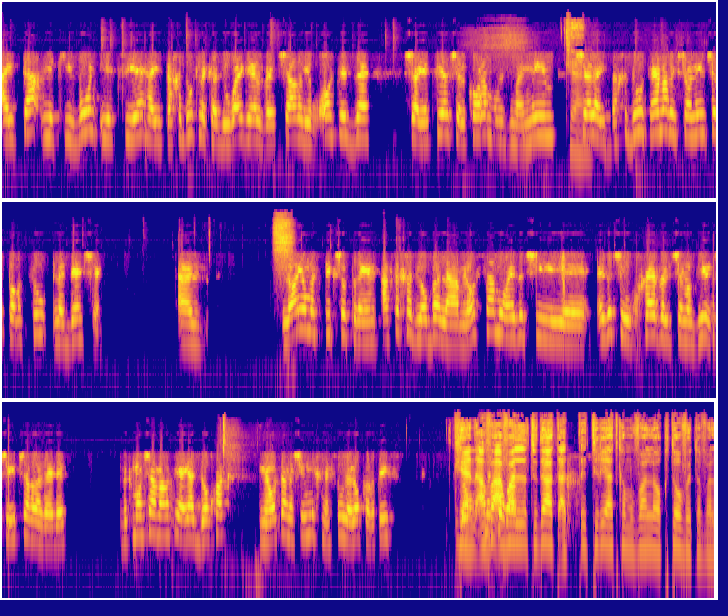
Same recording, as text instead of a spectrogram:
הייתה מכיוון יציעי ההתאחדות לכדורגל, ואפשר לראות את זה. שהיציע של כל המוזמנים כן. של ההתאחדות הם הראשונים שפרצו לדשא. אז לא היו מספיק שוטרים, אף אחד לא בלם, לא שמו איזושהי, אה, איזשהו חבל שמבהיר שאי אפשר לרדת. וכמו שאמרתי, היה דוחק, מאות אנשים נכנסו ללא כרטיס. כן, אבל, אבל את יודעת, את, תראי, את כמובן לא הכתובת, אבל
